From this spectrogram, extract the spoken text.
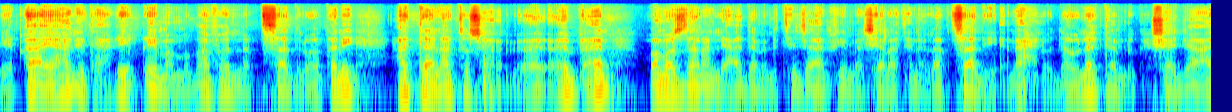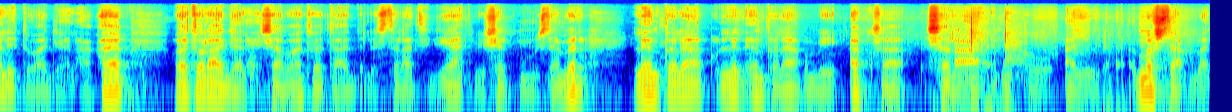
إيقائها لتحقيق قيمة مضافة للاقتصاد الوطني حتى لا تصبح عبئا ومصدرا لعدم الاتزان في مسيرتنا الاقتصادية. نحن دولة تملك الشجاعة لتواجه الحقائق وتراجع الحسابات وتعدل الاستراتيجيات بشكل مستمر للانطلاق للانطلاق بأقصى سرعة نحو المستقبل.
